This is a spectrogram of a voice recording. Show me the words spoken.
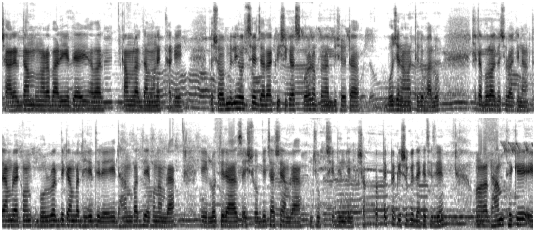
সারের দাম ওনারা বাড়িয়ে দেয়, আবার কামলার দাম অনেক থাকে। তো সব মিলিয়ে হচ্ছে যারা কৃষিকাজ করেন আপনারা বিষয়টা বোঝেন আমার থেকে ভালো, সেটা বলার কিছু রাখি না। তাই আমরা এখন বড়ুয়ার দিকে আমরা ধীরে ধীরে এই ধান বাদ দিয়ে এখন আমরা এই লতিরাজ এই সবজি চাষে আমরা ঝুঁকছি দিন দিন। কৃষক প্রত্যেকটা কৃষকই দেখেছি যে ওনারা ধান থেকে এই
